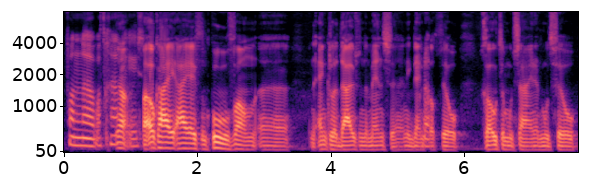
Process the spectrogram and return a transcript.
van eh, wat gaande Ja, is. maar ook hij, hij heeft een pool van een enkele duizenden mensen. En ik denk Klopt. dat het veel groter moet zijn. Het moet veel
